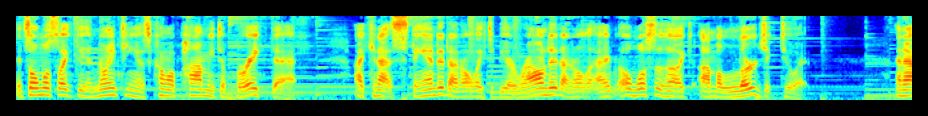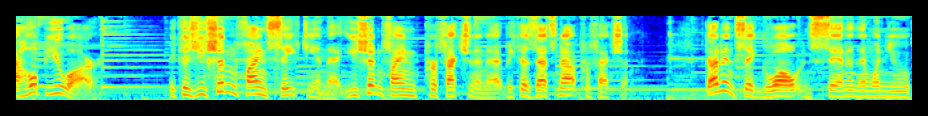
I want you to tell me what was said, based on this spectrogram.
It's almost like the anointing has come upon me to break that. I cannot stand it. I don't like to be around it. I don't. I almost like I'm allergic to it. And I hope you are, because you shouldn't find safety in that. You shouldn't find perfection in that because that's not perfection. God didn't say go out and sin and then when you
